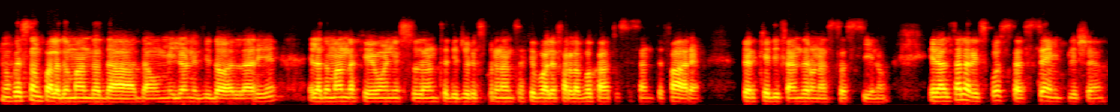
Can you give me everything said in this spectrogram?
Ma questa è un po' la domanda da, da, un milione di dollari e la domanda che ogni studente di giurisprudenza che vuole fare l'avvocato si sente fare. Perché difendere un assassino? In realtà la risposta è semplice.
